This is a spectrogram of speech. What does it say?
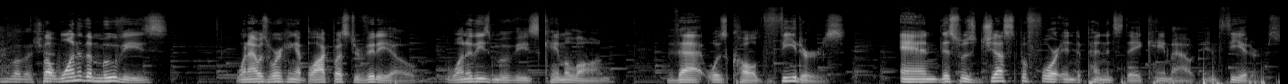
I love that shit. But one of the movies, when I was working at Blockbuster Video, one of these movies came along that was called Feeders. And this was just before Independence Day came out in theaters.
